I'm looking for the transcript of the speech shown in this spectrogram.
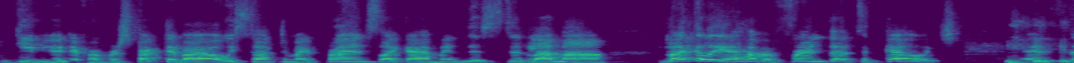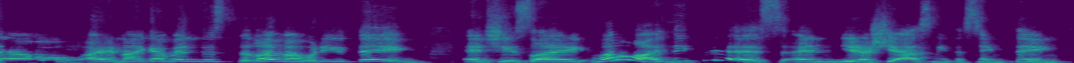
and give you a different perspective. I always talk to my friends like I'm in this dilemma. Luckily, I have a friend that's a coach. and so I'm like, I'm in this dilemma. What do you think? And she's like, Well, I think this. And you know, she asked me the same thing.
